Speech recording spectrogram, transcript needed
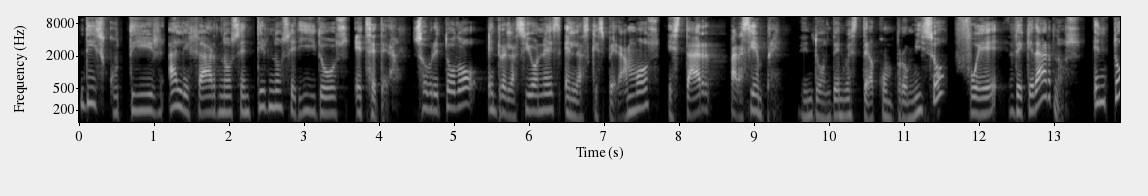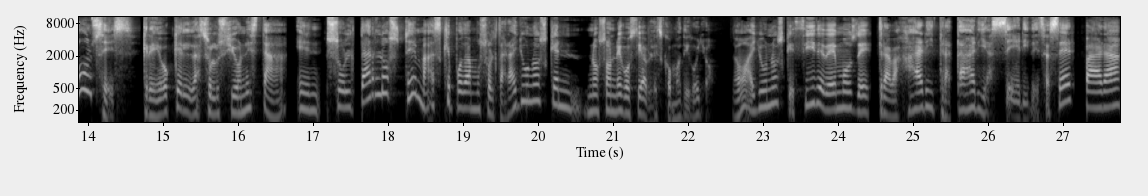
discutir, alejarnos, sentirnos heridos, etc. Sobre todo en relaciones en las que esperamos estar para siempre, en donde nuestro compromiso fue de quedarnos. Entonces, creo que la solución está en soltar los temas que podamos soltar. Hay unos que no son negociables, como digo yo. ¿No? Hay unos que sí debemos de trabajar y tratar y hacer y deshacer para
